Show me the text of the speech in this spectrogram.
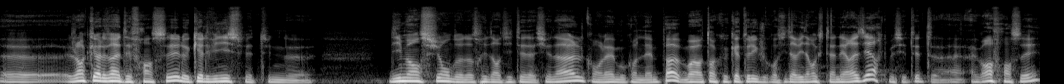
Euh, Jean Calvin était français, le calvinisme est une dimension de notre identité nationale, qu'on l'aime ou qu'on ne l'aime pas. Moi, en tant que catholique, je considère évidemment que c'était un hérésiarque, mais c'était un, grand français.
